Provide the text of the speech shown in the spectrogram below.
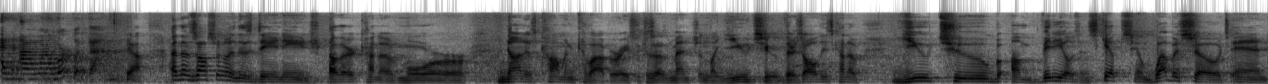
and I want to work with them. Yeah, and there's also in this day and age other kind of more not as common collaborations because as mentioned like YouTube, there's all these kind of YouTube um, videos and skips and webisodes and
